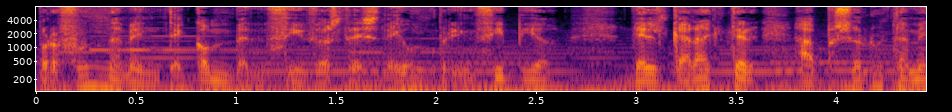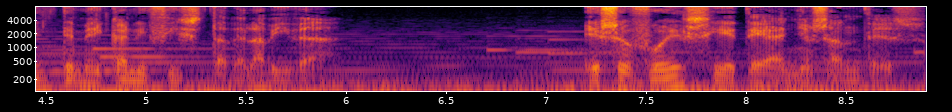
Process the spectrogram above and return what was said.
profundamente convencidos desde un principio del carácter absolutamente mecanicista de la vida. Eso fue siete años antes.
